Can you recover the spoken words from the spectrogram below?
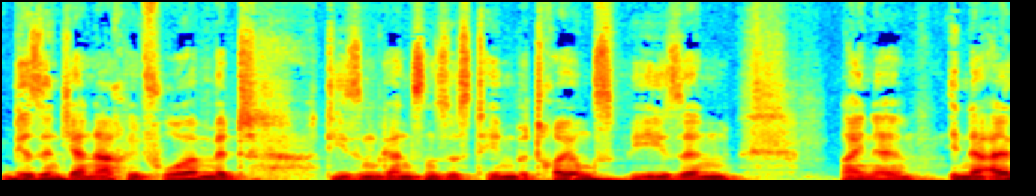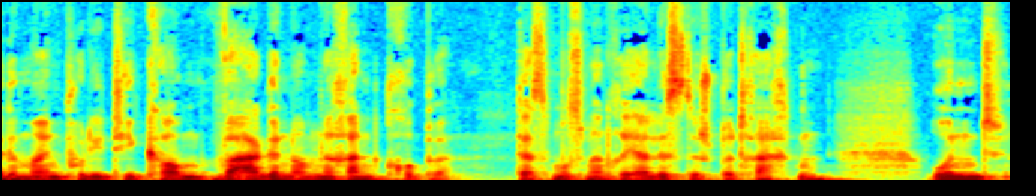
wir sind ja nach wie vor mit diesem ganzen System Betreuungswesen eine in der allgemeinen Politik kaum wahrgenommene Randgruppe. Das muss man realistisch betrachten. Und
